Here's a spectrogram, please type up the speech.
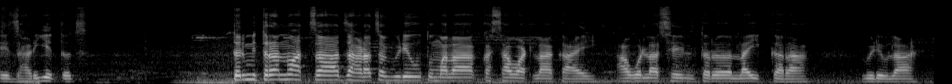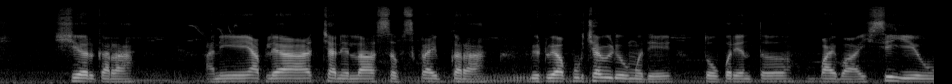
ते झाड येतच. तर मित्रांनो आजचा झाडाचा व्हिडिओ तुम्हाला कसा वाटला काय आवडला असेल तर लाईक करा व्हिडिओला शेअर करा आणि आपल्या चॅनेलला सबस्क्राईब करा. भेटूया पुढच्या व्हिडिओमध्ये तोपर्यंत बाय बाय सी यू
